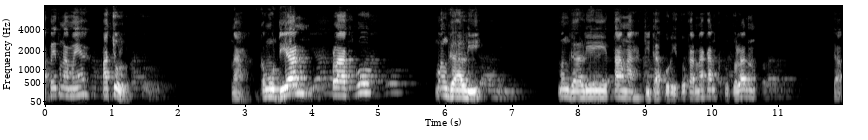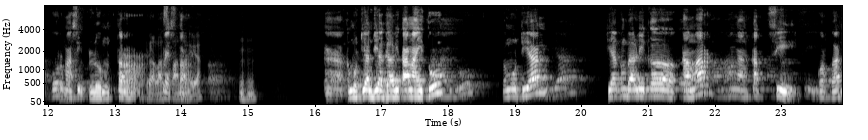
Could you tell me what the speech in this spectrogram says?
apa itu namanya pacul. Nah, kemudian pelaku menggali menggali tanah di dapur itu karena kan kebetulan dapur masih belum terplester. Ya. Nah, kemudian dia gali tanah itu, kemudian dia kembali ke kamar mengangkat si korban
